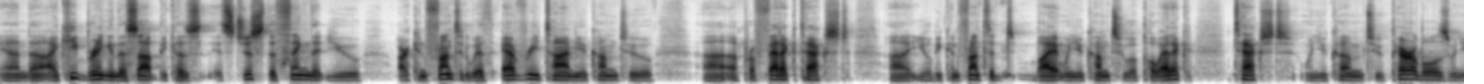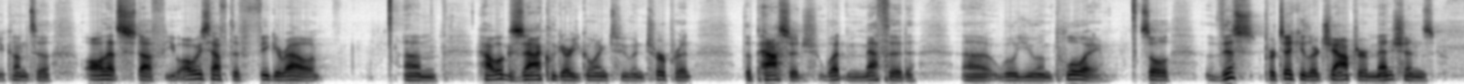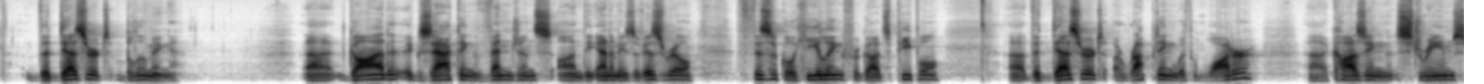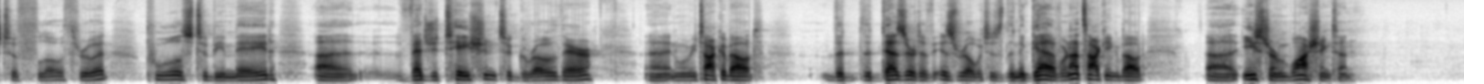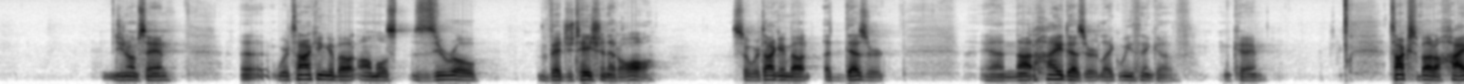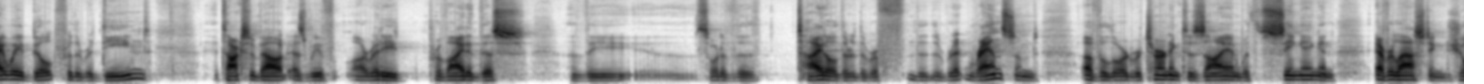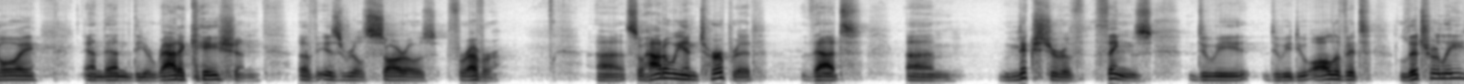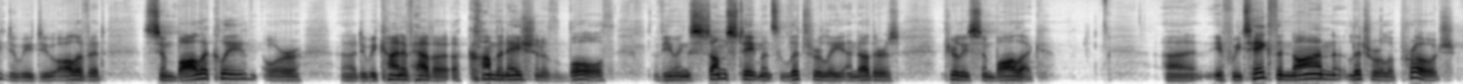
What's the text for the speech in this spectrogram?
And uh, I keep bringing this up because it's just the thing that you are confronted with every time you come to uh, a prophetic text. Uh, you'll be confronted by it when you come to a poetic text, when you come to parables, when you come to all that stuff. You always have to figure out um, how exactly are you going to interpret the passage? What method uh, will you employ? So, this particular chapter mentions the desert blooming uh, God exacting vengeance on the enemies of Israel, physical healing for God's people, uh, the desert erupting with water, uh, causing streams to flow through it, pools to be made, uh, vegetation to grow there. Uh, and when we talk about the, the desert of Israel, which is the Negev, we're not talking about uh, eastern Washington. Do you know what I'm saying? we're talking about almost zero vegetation at all. So we're talking about a desert and not high desert like we think of. Okay? It talks about a highway built for the redeemed. It talks about, as we've already provided this, the sort of the title, the, the, the, the ransomed of the Lord returning to Zion with singing and everlasting joy, and then the eradication of Israel's sorrows forever. Uh, so, how do we interpret that um, mixture of things? Do we, do we do all of it literally? Do we do all of it symbolically? Or uh, do we kind of have a, a combination of both, viewing some statements literally and others purely symbolic? Uh, if we take the non literal approach,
